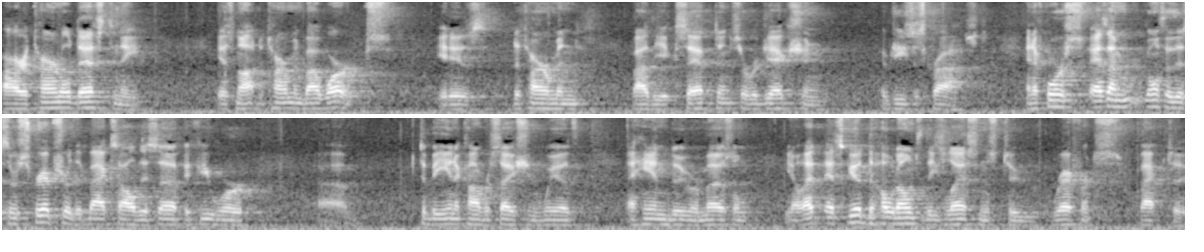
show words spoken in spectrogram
Our eternal destiny is not determined by works, it is determined by the acceptance or rejection of Jesus Christ. And of course, as I'm going through this, there's scripture that backs all this up. If you were uh, to be in a conversation with a Hindu or Muslim, you know, that, it's good to hold on to these lessons to reference back to.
